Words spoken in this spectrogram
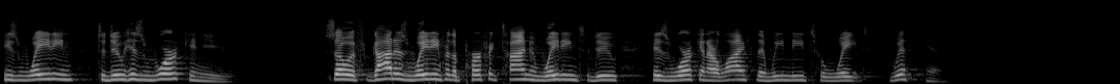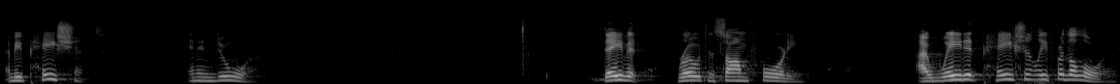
He's waiting to do His work in you. So, if God is waiting for the perfect time and waiting to do His work in our life, then we need to wait with Him and be patient and endure. David wrote in Psalm 40 I waited patiently for the Lord,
